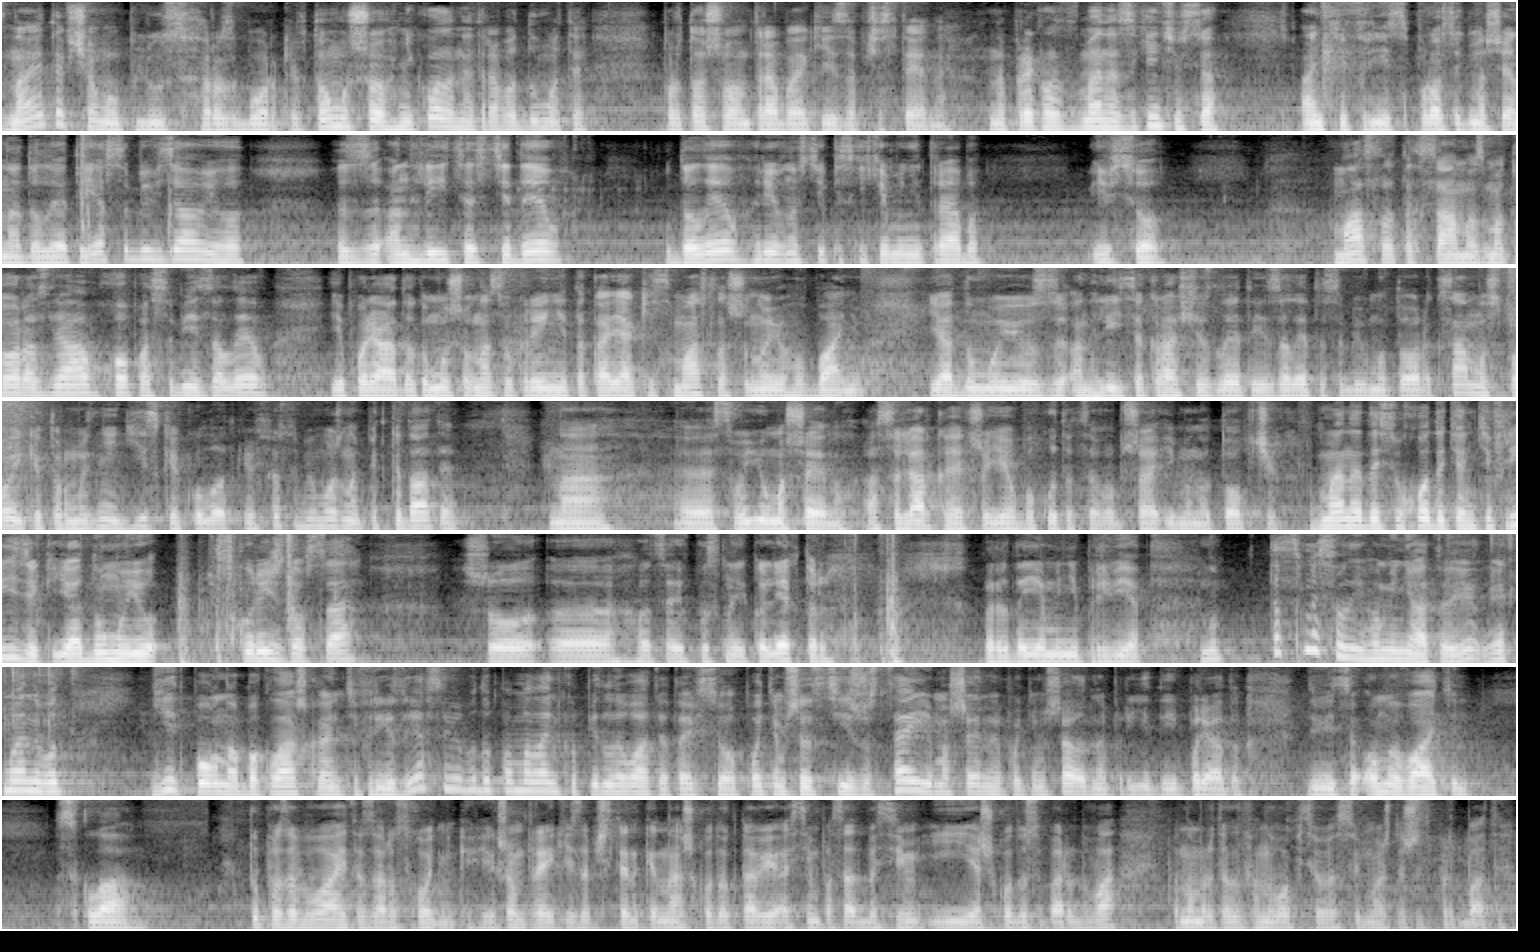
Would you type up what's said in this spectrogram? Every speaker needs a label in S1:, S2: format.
S1: Знаєте, в чому плюс розборки? В тому, що ніколи не треба думати про те, що вам треба якісь запчастини. Наприклад, в мене закінчився антифріз, просить машина долити. Я собі взяв його з англійця, стідив, долив рівно стільки, скільки мені треба, і все. Масло так само з мотора зляв, хопа, собі залив і порядок. Тому що в нас в Україні така якість масла, що ну його в баню. Я думаю, з англійця краще злити і залити собі в мотор. Так само стойки, тормозні диски, колодки, все собі можна підкидати на е, свою машину. А солярка, якщо є в боку, то це взагалі іменно топчик. В мене десь уходить антифрізик. Я думаю, скоріш за все, що е, оцей впускний колектор передає мені привіт. Ну, та смисл його міняти. Як- в мене от є повна баклажка антифрізу, я собі буду помаленьку підливати та й все. Потім ще з цієї машини, потім ще одна приїде і порядок. Дивіться, омиватель скла. Тупо забуваєте за розходники. Якщо вам треба якісь запчастинки на шкоду Octavia A7 Passat B7 і шкоду Super 2, по номеру телефону в описі ви собі можете щось придбати.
